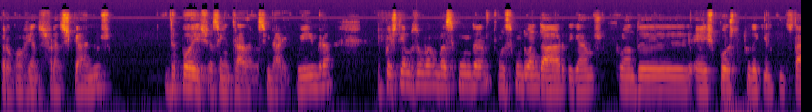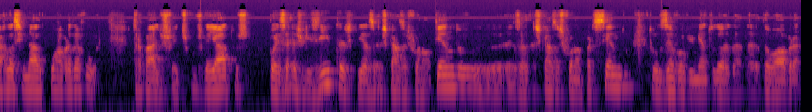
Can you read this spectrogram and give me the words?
para o convento dos franciscanos, depois a sua entrada no seminário em Coimbra, depois temos uma, uma segunda, um segundo andar, digamos, onde é exposto tudo aquilo que está relacionado com a obra da rua. Trabalhos feitos pelos gaiatos, depois as visitas que as, as casas foram tendo, as, as, casas foram aparecendo, o desenvolvimento da, da, da, obra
